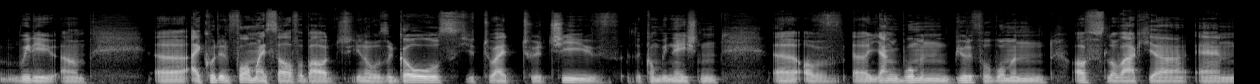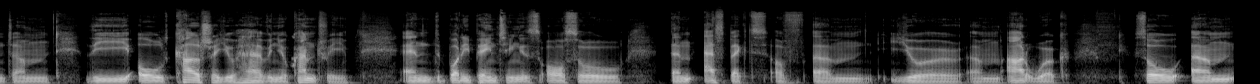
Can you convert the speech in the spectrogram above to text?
really, um, uh, I could inform myself about you know the goals you tried to achieve, the combination uh, of a young woman, beautiful woman of Slovakia, and um, the old culture you have in your country. And the body painting is also an aspect of um, your um, artwork. So um,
